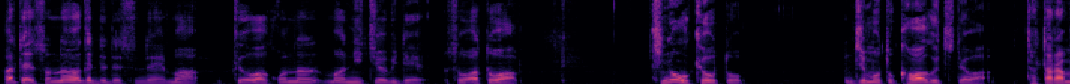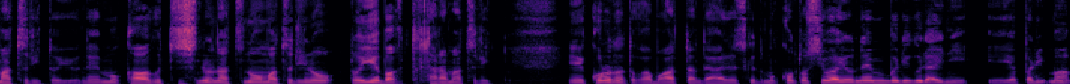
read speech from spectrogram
さて、そんなわけでですね、まあ、今日はこんな、まあ日曜日で、そう、あとは、昨日、今日と、地元川口では、たたら祭りというね、もう川口市の夏のお祭りの、といえばたたら祭り。えー、コロナとかもあったんであれですけども、今年は4年ぶりぐらいに、えー、やっぱりまあ、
